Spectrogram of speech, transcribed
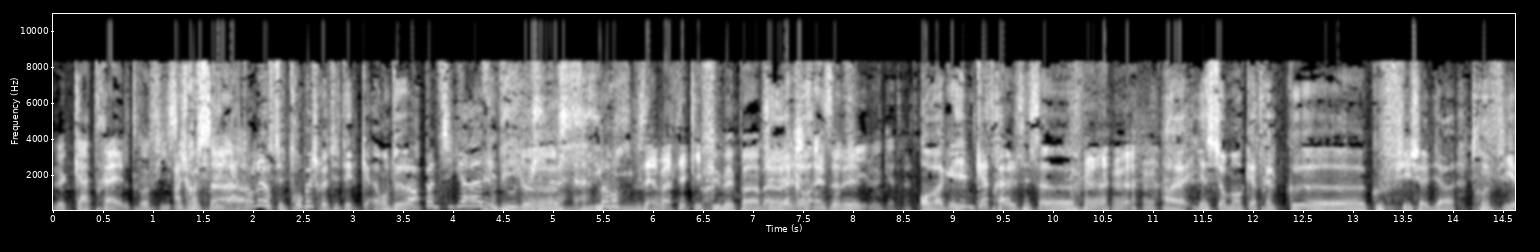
Le 4L Trophy, c'est Ah, je crois pour que c'était, ça. attendez, on s'est trompé, je crois que c'était le, on devait avoir plein de cigarettes et tout, de, non. Vous avez remarqué qu'il fumait pas, bah C'est ouais, je suis désolé. On va gagner une 4L, c'est ça. euh. Ah Il y a sûrement 4L co- euh, Coffee, j'allais dire Trophy.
